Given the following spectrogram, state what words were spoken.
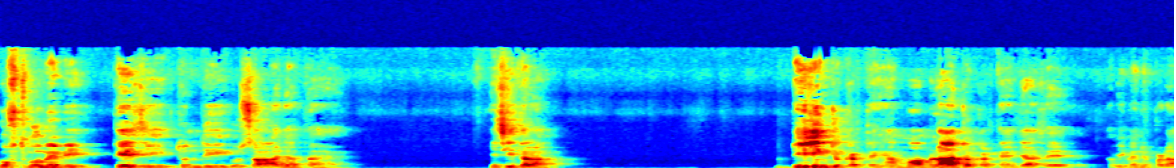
गुफ्तगु में भी तेज़ी, तुंदी, गुस्सा आ जाता है। इसी तरह डीलिंग जो करते हैं हम मामला जो करते हैं, जैसे अभी मैंने पढ़ा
